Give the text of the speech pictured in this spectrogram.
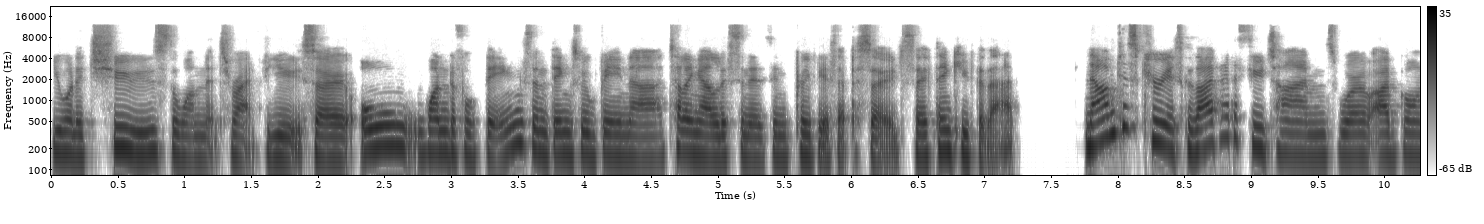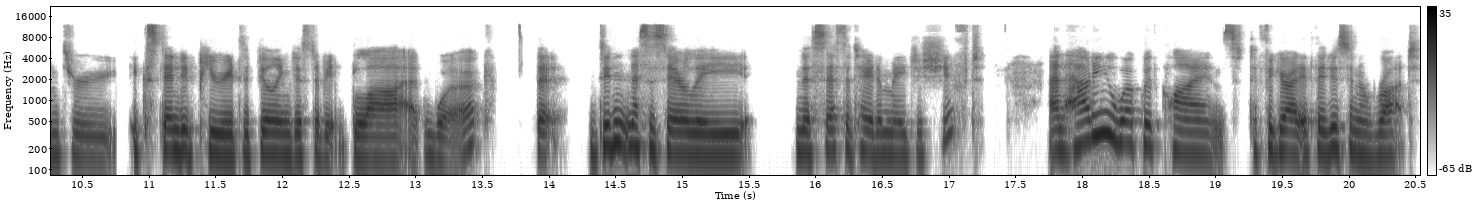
You want to choose the one that's right for you. So all wonderful things and things we've been uh, telling our listeners in previous episodes. So thank you for that. Now I'm just curious because I've had a few times where I've gone through extended periods of feeling just a bit blah at work that didn't necessarily necessitate a major shift. And how do you work with clients to figure out if they're just in a rut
